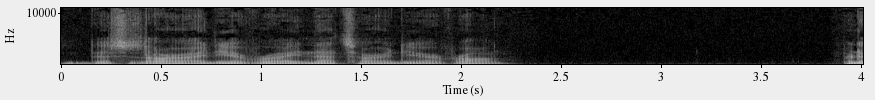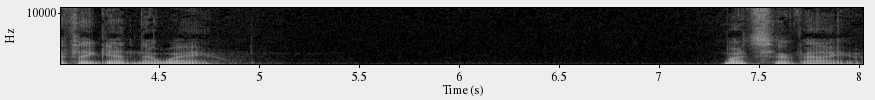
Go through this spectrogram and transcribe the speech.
This is our idea of right, and that's our idea of wrong. But if they get in the way, What's their value?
